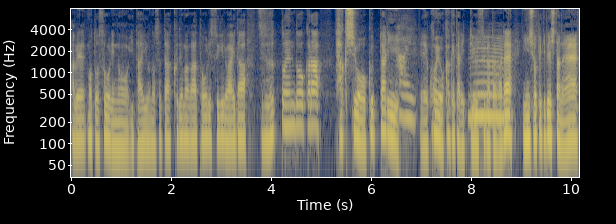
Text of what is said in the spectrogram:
ー、安倍元総理の遺体を乗せた車が通り過ぎる間ずっと沿道から拍手を送ったり、はい、えー、声をかけたりっていう姿がね印象的でしたね。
